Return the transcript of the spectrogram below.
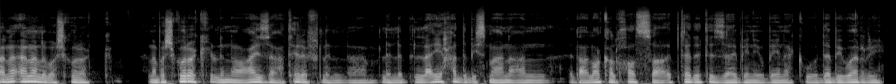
أنا أنا اللي بشكرك. أنا بشكرك لأنه عايز أعترف لل... لأي حد بيسمعنا عن العلاقة الخاصة ابتدت إزاي بيني وبينك وده بيوري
